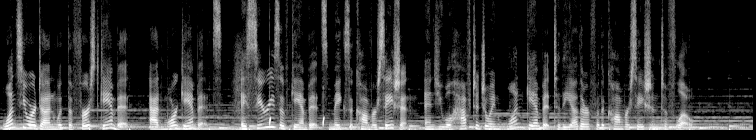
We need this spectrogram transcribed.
Once you are done with the first gambit, add more gambits. A series of gambits makes a conversation, and you will have to join one gambit to the other for the conversation to flow.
